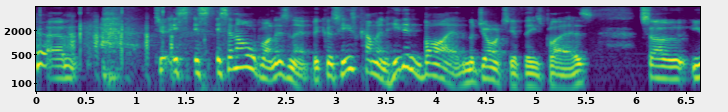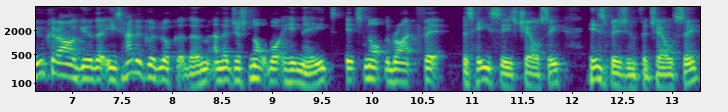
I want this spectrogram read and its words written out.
working. Um, it's, it's, it's an old one, isn't it? Because he's come in, he didn't buy the majority of these players. So you could argue that he's had a good look at them and they're just not what he needs. It's not the right fit as he sees Chelsea, his vision for Chelsea.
